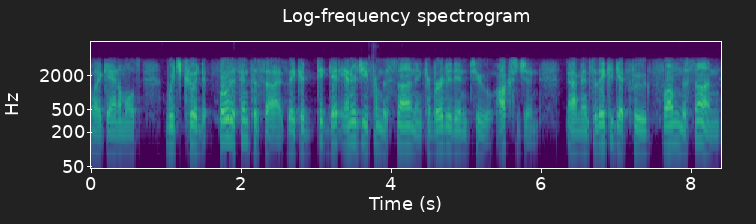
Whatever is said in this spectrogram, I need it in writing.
like animals which could photosynthesize they could t- get energy from the sun and convert it into oxygen um, and so they could get food from the sun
